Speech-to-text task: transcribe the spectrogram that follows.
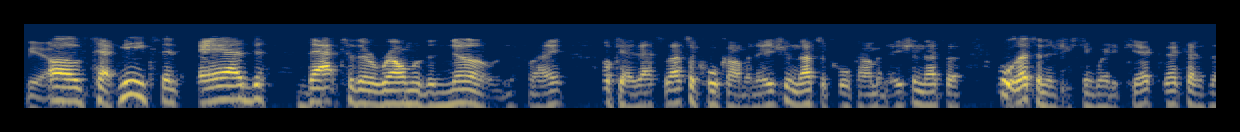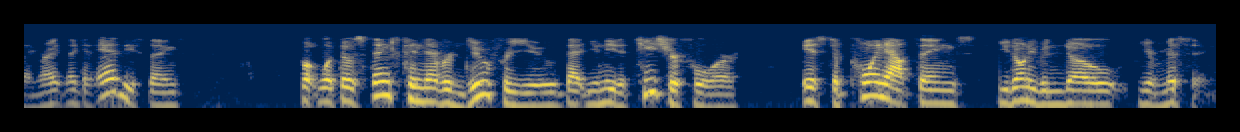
Yeah. of techniques and add that to their realm of the known, right? Okay, that's that's a cool combination. That's a cool combination. That's a oh, that's an interesting way to kick. That kind of thing, right? They can add these things, but what those things can never do for you that you need a teacher for is to point out things you don't even know you're missing.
